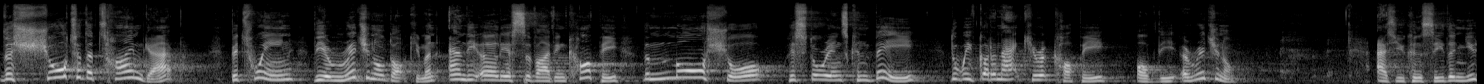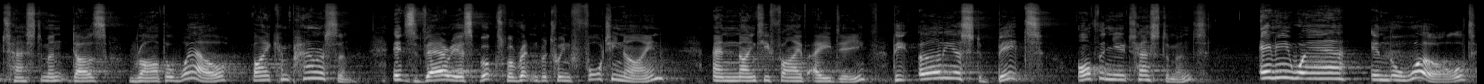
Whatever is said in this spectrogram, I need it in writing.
The shorter the time gap between the original document and the earliest surviving copy, the more sure historians can be that we've got an accurate copy of the original. As you can see, the New Testament does rather well by comparison. Its various books were written between 49 and 95 AD. The earliest bit of the New Testament anywhere in the world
